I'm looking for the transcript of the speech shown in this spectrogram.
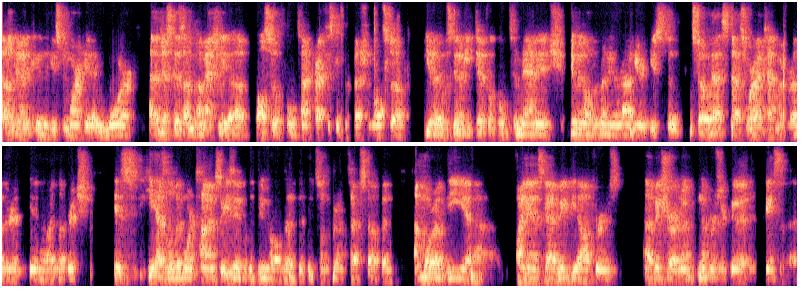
I don't do anything in the Houston market anymore, uh, just because I'm, I'm actually a, also a full time practicing professional. So you know, it was going to be difficult to manage doing all the running around here in Houston. So that's that's where I tap my brother, and you know, I leverage his. He has a little bit more time, so he's able to do all the, the boots on the ground type stuff, and I'm more of the uh, finance guy, make the offers, uh, make sure our num- numbers are good, things of that.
